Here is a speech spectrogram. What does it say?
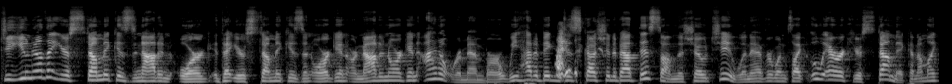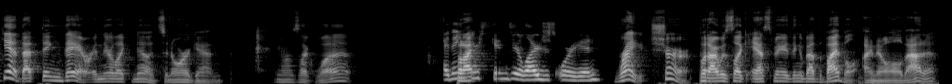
Do you know that your stomach is not an org? That your stomach is an organ or not an organ? I don't remember. We had a big discussion about this on the show too. When everyone's like, "Ooh, Eric, your stomach," and I'm like, "Yeah, that thing there," and they're like, "No, it's an organ." And I was like, "What?" I think But I- your skin's your largest organ. Right, sure. But I was like, ask me anything about the Bible. I know all about it.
